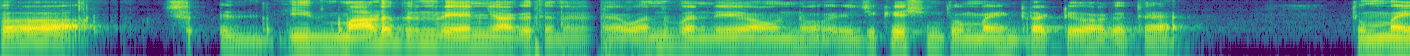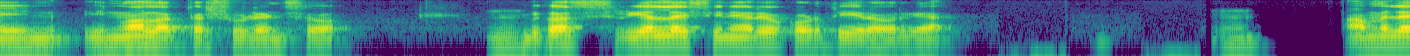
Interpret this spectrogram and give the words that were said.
ಸೊ ಇದು ಮಾಡೋದ್ರಿಂದ ಏನ್ ಆಗುತ್ತೆ ಅಂದ್ರೆ ಒಂದು ಬಂದು ಅವನು ಎಜುಕೇಶನ್ ತುಂಬಾ ಇಂಟ್ರಾಕ್ಟಿವ್ ಆಗುತ್ತೆ. ತುಂಬಾ ಇನ್ವಾಲ್ವ್ ಆಗ್ತಾರೆ students. Because real life scenario ಕೊಡ್ತೀರ ಅವ್ರಿಗೆ. ಆಮೇಲೆ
